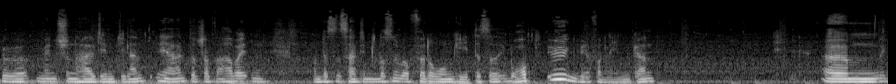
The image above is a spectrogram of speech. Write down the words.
für Menschen halt eben die Land in der Landwirtschaft arbeiten und dass es halt in bloß über Förderung geht, dass er überhaupt irgendwer von leben kann. Ähm,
